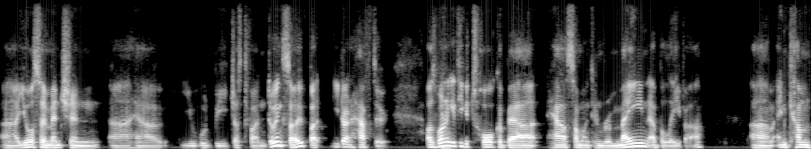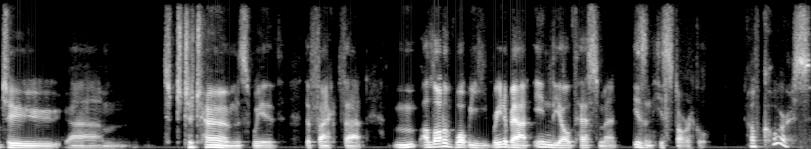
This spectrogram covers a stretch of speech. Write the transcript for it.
Uh, you also mentioned uh, how you would be justified in doing so, but you don't have to. I was wondering if you could talk about how someone can remain a believer um, and come to um, t- to terms with the fact that a lot of what we read about in the Old Testament isn't historical. Of course.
